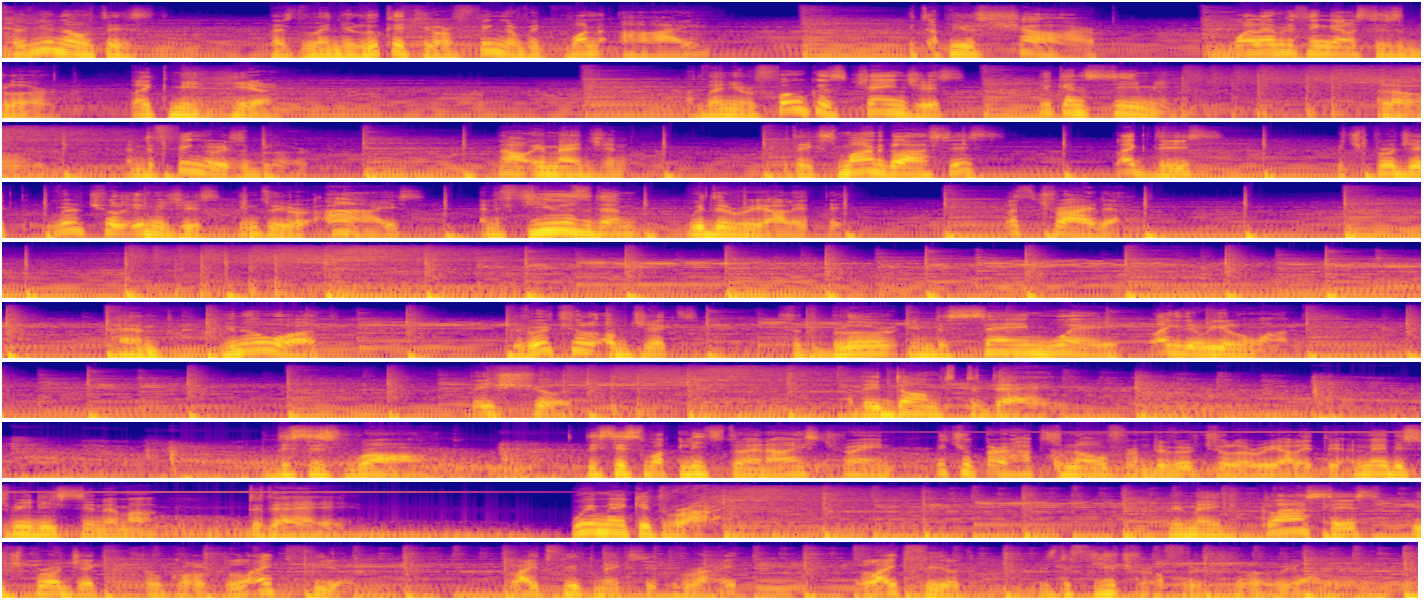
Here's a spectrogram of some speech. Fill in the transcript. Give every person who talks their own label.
Speaker 1: Have you noticed that when you look at your finger with one eye, it appears sharp while everything else is blurred, like me here? But when your focus changes, you can see me. Hello. And the finger is blurred. Now imagine, you take smart glasses, like this, which project virtual images into your eyes and fuse them with the reality. Let's try that. And you know what? The virtual objects should blur in the same way like the real ones. They should, but they don't today. This is wrong. This is what leads to an eye strain, which you perhaps know from the virtual reality and maybe 3D cinema today. We make it right. We make glasses which project so-called light field Light field makes it right. Light field is the future of virtual reality.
